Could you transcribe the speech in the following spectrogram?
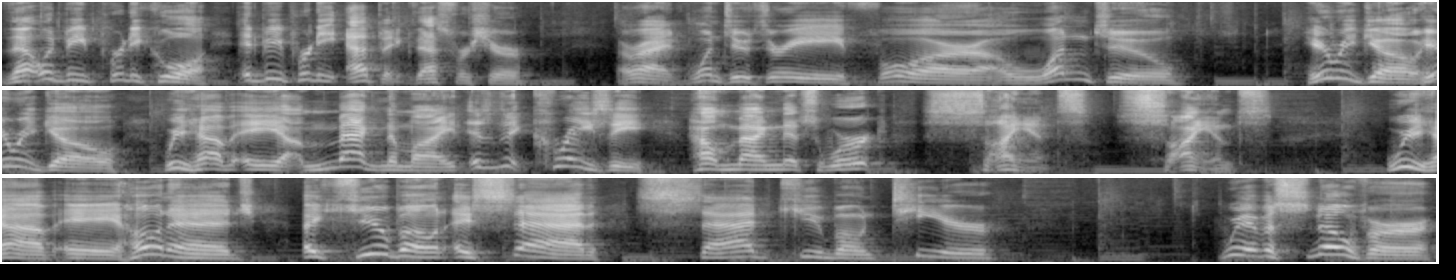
That would be pretty cool. It'd be pretty epic, that's for sure. All right, one, two, three, four, one, two. Here we go, here we go. We have a Magnemite. Isn't it crazy how magnets work? Science, science. We have a Honedge, a Cubone, a Sad, Sad Cubone tier. We have a Snover,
